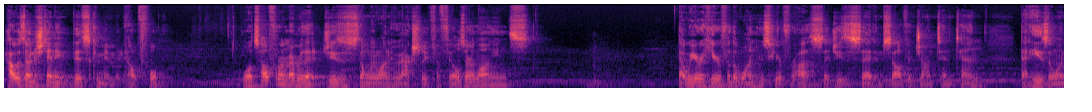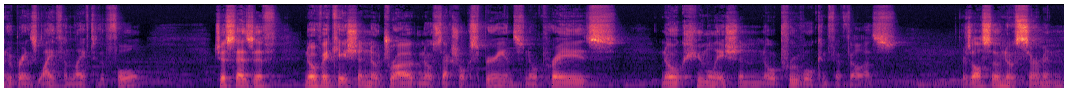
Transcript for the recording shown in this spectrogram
how is understanding this commitment helpful? Well, it's helpful to remember that Jesus is the only one who actually fulfills our longings. That we are here for the one who's here for us, that Jesus said himself in John 10 10, that he's the one who brings life and life to the full. Just as if no vacation, no drug, no sexual experience, no praise, no accumulation, no approval can fulfill us. There's also no sermon,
